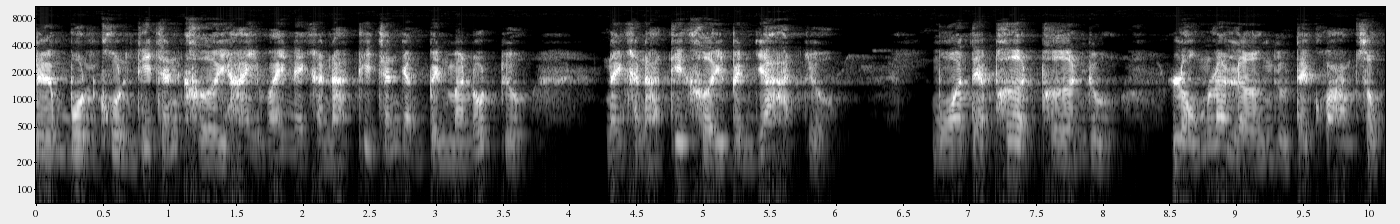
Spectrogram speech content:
ลืมบุญคุณที่ฉันเคยให้ไว้ในขณะที่ฉันยังเป็นมนุษย์อยู่ ในขณะที่เคยเป็นญาติอยู่ มัวแต่เพลิดเพลินอยู่ หลงละเลงอยู่แต่ความสุข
